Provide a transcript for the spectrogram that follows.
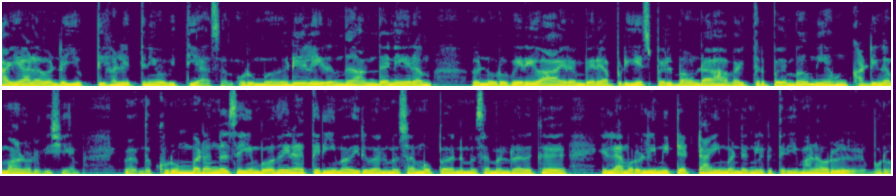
கையாள வேண்டிய யுக்திகள் எத்தனையோ வித்தியாசம். ஒரு மேடையில் இருந்து அந்த நேரம் எண்ணூறு பேரையோ ஆயிரம் பேரை அப்படியே ஸ்பெல் பவுண்டாக வைத்திருப்பது என்பது மிகவும் கடினமான ஒரு விஷயம். இப்போ இந்த குறும்படங்கள் செய்யும்போது எனக்கு தெரியும் அது இருபது நிமிஷம் முப்பது நிமிஷம்ன்றதுக்கு எல்லாம் ஒரு லிமிட்டட் டைம் எங்களுக்கு தெரியும். ஆனால் ஒரு ஒரு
